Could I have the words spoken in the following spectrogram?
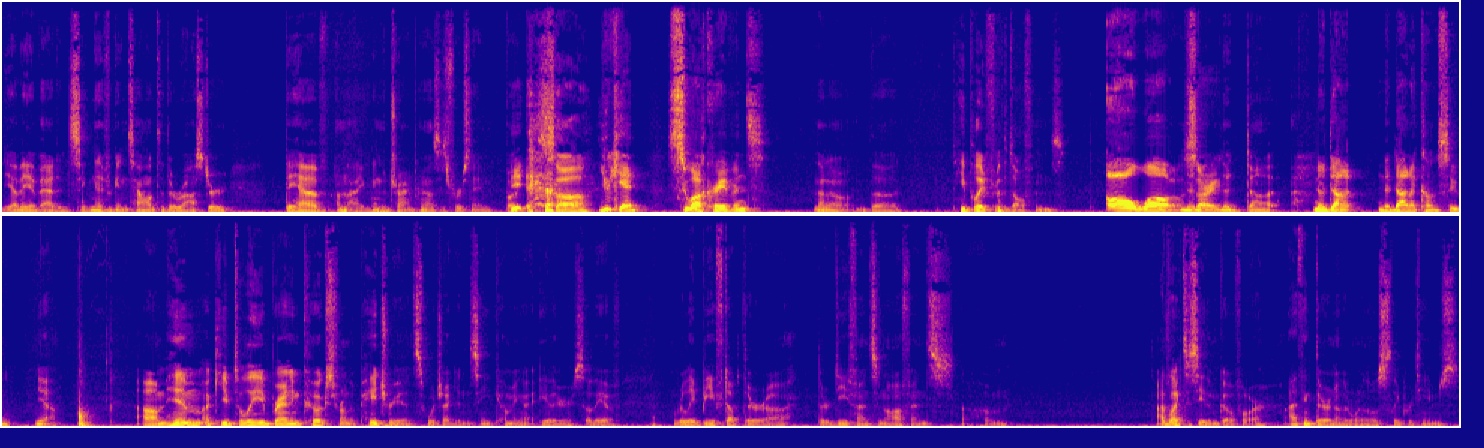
yeah, they have added significant talent to their roster. They have. I'm not even going to try and pronounce his first name, but Yeah. Sa. You can Su'a Cravens. No, no. The he played for the Dolphins. Oh wow, Nad- sorry, Nadot- Nadana Nadana Kamsu. Yeah. Um, him, Aqib Talib, Brandin Cooks from the Patriots, which I didn't see coming either. So they have really beefed up their uh, their defense and offense. Um, I'd like to see them go far. I think they're another one of those sleeper teams.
